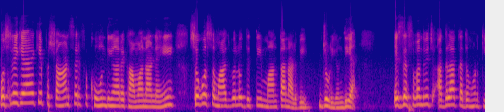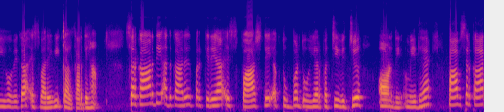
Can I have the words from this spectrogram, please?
ਉਸਨੇ ਕਿਹਾ ਹੈ ਕਿ ਪਛਾਣ ਸਿਰਫ ਖੂਨ ਦੀਆਂ ਰੇਖਾਵਾਂ ਨਾਲ ਨਹੀਂ, ਸਗੋਂ ਸਮਾਜ ਵੱਲੋਂ ਦਿੱਤੀ ਮਾਨਤਾ ਨਾਲ ਵੀ ਜੁੜੀ ਹੁੰਦੀ ਹੈ। ਇਸ ਦੇ ਸੰਬੰਧ ਵਿੱਚ ਅਗਲਾ ਕਦਮ ਹੁਣ ਕੀ ਹੋਵੇਗਾ, ਇਸ ਬਾਰੇ ਵੀ ਗੱਲ ਕਰਦੇ ਹਾਂ। ਸਰਕਾਰ ਦੀ ਅਧਿਕਾਰਿਤ ਪ੍ਰਕਿਰਿਆ ਇਸ ਪਾਸ ਦੇ ਅਕਤੂਬਰ 2025 ਵਿੱਚ ਆਉਣ ਦੀ ਉਮੀਦ ਹੈ। ਭਾਵ ਸਰਕਾਰ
